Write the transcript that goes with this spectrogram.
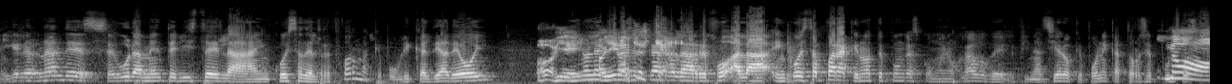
Miguel Hernández, seguramente viste la encuesta del Reforma que publica el día de hoy Oye, y no le oye, antes caso que- a, la a la encuesta para que no te pongas como enojado del financiero que pone 14 puntos No.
